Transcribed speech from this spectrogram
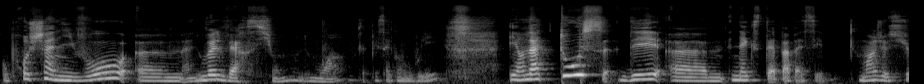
au prochain niveau, à une nouvelle version de moi, vous appelez ça comme vous voulez. Et on a tous des next steps à passer. Moi, je suis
